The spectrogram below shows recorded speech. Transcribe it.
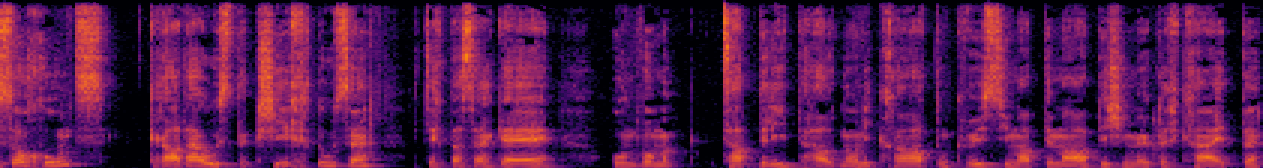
so kommt es gerade auch aus der Geschichte heraus, sich das ergeben und wo man Satelliten halt noch nicht hat und gewisse mathematische Möglichkeiten,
